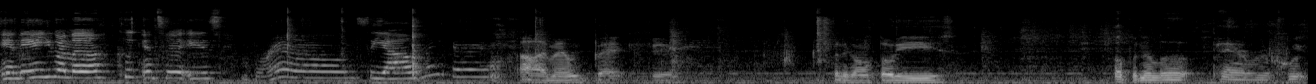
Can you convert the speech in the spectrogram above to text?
And then you're gonna cook until it's brown. See y'all later. All right, man, we back. Yeah. Finna gonna throw these up in the little pan real quick.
